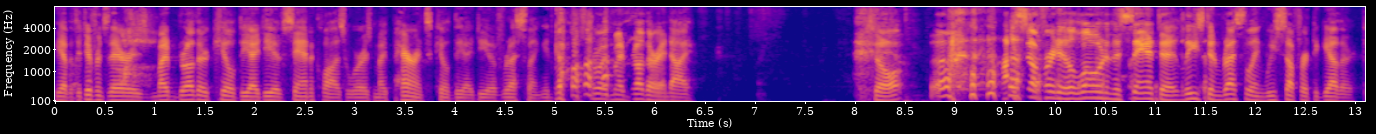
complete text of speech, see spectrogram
Yeah, but the difference there is my brother killed the idea of Santa Claus, whereas my parents killed the idea of wrestling and destroyed my brother and I. So I suffered it alone in the Santa. At least in wrestling, we suffered together.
